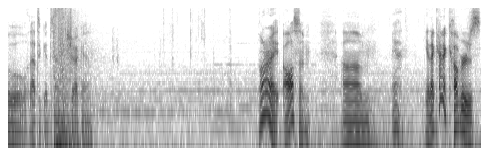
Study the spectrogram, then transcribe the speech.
Oh, that's a good sounding shotgun. All right, awesome. Um, man, yeah, that kind of covers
